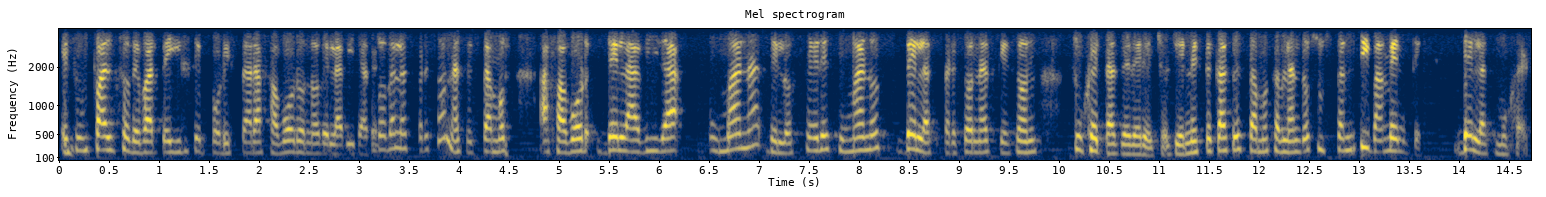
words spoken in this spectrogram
es un falso debate irse por estar a favor o no de la vida. Todas las personas estamos a favor de la vida humana de los seres humanos, de las personas que son sujetas de derechos. Y en este caso estamos hablando sustantivamente de las mujeres.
